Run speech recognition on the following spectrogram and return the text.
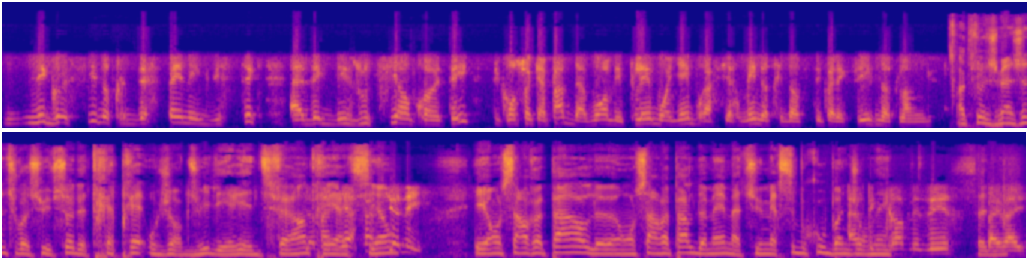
négocier notre destin linguistique avec des outils empruntés, puis qu'on soit capable d'avoir les pleins moyens pour affirmer notre identité collective, notre langue. En tout cas, j'imagine que tu vas suivre ça de très près aujourd'hui, les différentes réactions. Et on s'en reparle, on s'en reparle demain, Mathieu. Merci beaucoup. Bonne journée. Avec grand plaisir. Bye bye.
